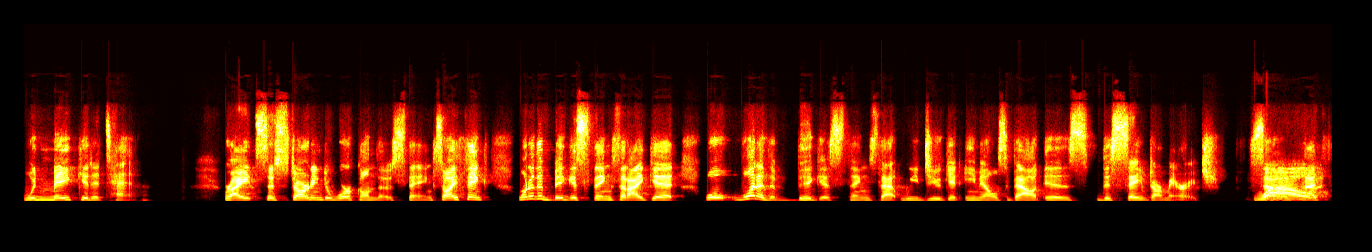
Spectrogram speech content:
would make it a 10? right? So starting to work on those things. So I think one of the biggest things that I get, well, one of the biggest things that we do get emails about is this saved our marriage. So wow. That's,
